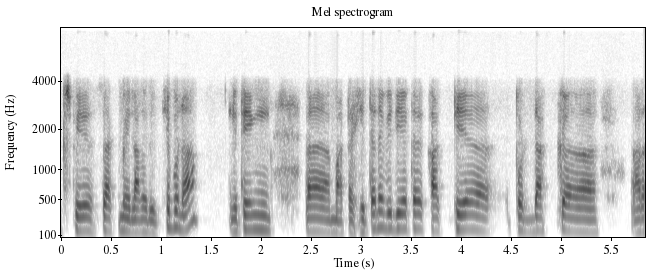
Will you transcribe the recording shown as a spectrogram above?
එක්ස්පීරියන්ස් එකක් මේ ළඟදී තිබුණා. ඉතින් මට හිතන විදිහට කට්ටිය පොඩ්ඩක් අර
